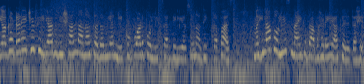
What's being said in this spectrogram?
या घटनेची फिर्याद विशाल नाना कदम यांनी कुपवाड पोलिसात दिली असून अधिक तपास. महिला पोलीस नाईक दाभाडे या करत आहेत.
